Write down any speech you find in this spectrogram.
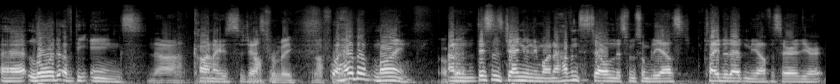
uh, Lord of the Ings. Nah, Connor's nah, suggestion. Not for me. Not for Well, me. how about mine? Okay. And this is genuinely mine. I haven't stolen this from somebody else. Played it out in the office earlier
